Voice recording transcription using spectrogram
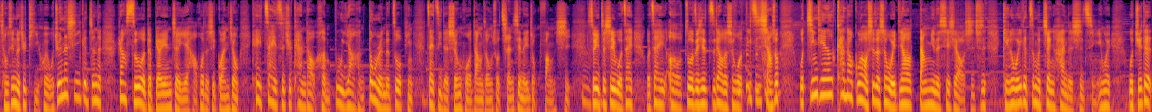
重新的去体会，我觉得那是一个真的让所有的表演者也好，或者是观众，可以再一次去看到很不一样、很动人的作品，在自己的生活当中所呈现的一种方式，所以这是我在我在哦做这些资料的时候，我一直想说，我今天看到古老师的时候，我一定要当面的谢谢谢老师，就是给了我一个这么震撼的事情，因为我觉得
